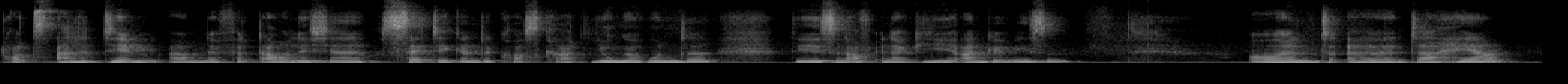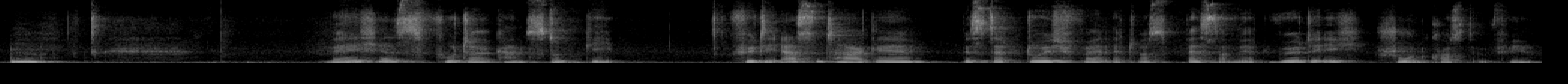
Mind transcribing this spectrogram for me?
trotz alledem ähm, eine verdauliche, sättigende Kost, gerade junge Hunde, die sind auf Energie angewiesen. Und äh, daher, welches Futter kannst du geben? Für die ersten Tage, bis der Durchfall etwas besser wird, würde ich Schonkost empfehlen.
